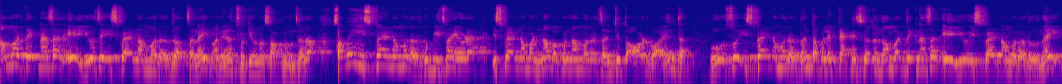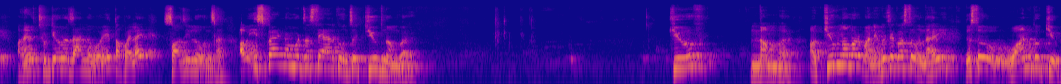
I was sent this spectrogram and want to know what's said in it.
नम्बर देख्न साथ ए यो चाहिँ स्क्वायर नम्बरहरू रहेछन् है भनेर छुट्याउन सक्नुहुन्छ र सबै स्क्वायर नम्बरहरूको बिचमा एउटा स्क्वायर नम्बर नभएको नम्बर रहेछ भने त्यो त अड भयो नि त। हो सो स्क्वायर नम्बरहरू पनि तपाईँले प्र्याक्टिस गरेर नम्बर देख्न साथ ए यो स्क्वायर नम्बरहरू हुन् है। भनेर छुट्याउन जान्नुभयो भने तपाईँलाई सजिलो हुन्छ। अब स्क्वायर नम्बर जस्तै अर्को हुन्छ क्युब नम्बर क्युब नम्बर अब क्युब नम्बर भनेको चाहिँ कस्तो भन्दाखेरि जस्तो वानको क्युब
